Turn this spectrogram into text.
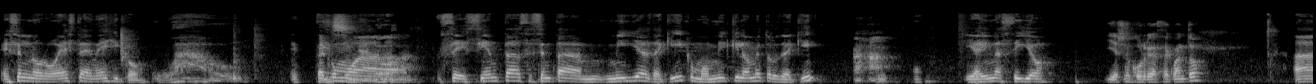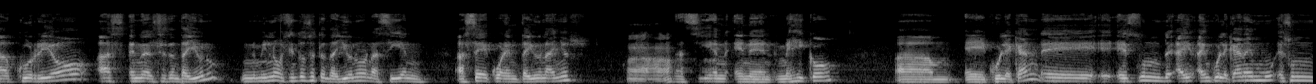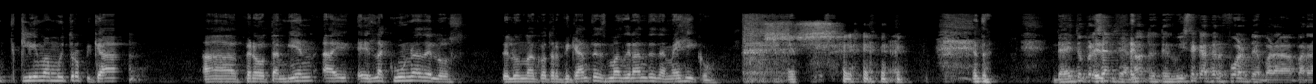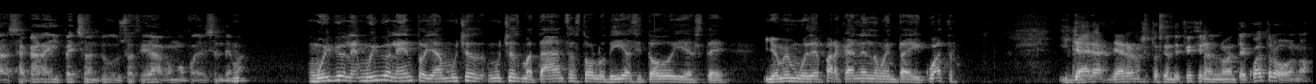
Es el noroeste de México. ¡Wow! Está En como Sinaloa. a 660 millas de aquí, como mil kilómetros de aquí. Ajá. Y ahí nací yo. ¿Y eso ocurrió hace cuánto? Ah, ocurrió en el 71, en 1971 nací en, hace 41 años. Ajá. Nací en, en, en México Am, eh, Culiacán, eh, es un, hay- en Culiacán hay mu- es un clima muy tropical, ah, pero también hay, es la cuna de los, de los narcotraficantes más grandes de México. Entonces, De ahí tu presencia, ¿no? Te, te tuviste que hacer fuerte para, para sacar ahí pecho en tu sociedad. ¿Cómo fue ese el tema? Muy, violen- muy violento, ya muchas, muchas matanzas todos los días y todo, y este, yo me mudé para acá en el 94. ¿Y ya era, ya era una situación difícil en el 94 o no?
